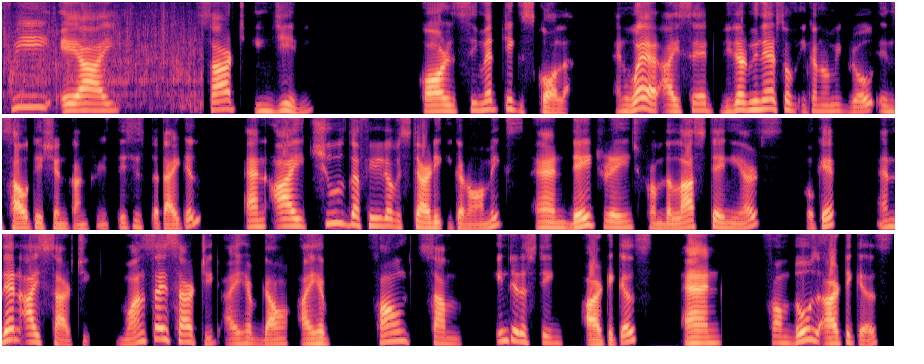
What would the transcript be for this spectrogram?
free AI search engine called Semantic Scholar and where I said determinants of economic growth in South Asian countries. This is the title and I choose the field of study economics and date range from the last 10 years. Okay and then I search it. Once I search it, I have down, I have found some interesting articles and from those articles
